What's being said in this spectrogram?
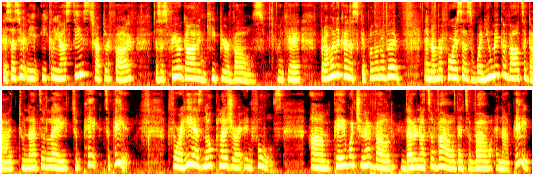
it says here in Ecclesiastes chapter 5, it says, Fear God and keep your vows. Okay, but I'm going to kind of skip a little bit. And number four, it says, When you make a vow to God, do not delay to pay to pay it, for He has no pleasure in fools. Um, pay what you have vowed. Better not to vow than to vow and not pay.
